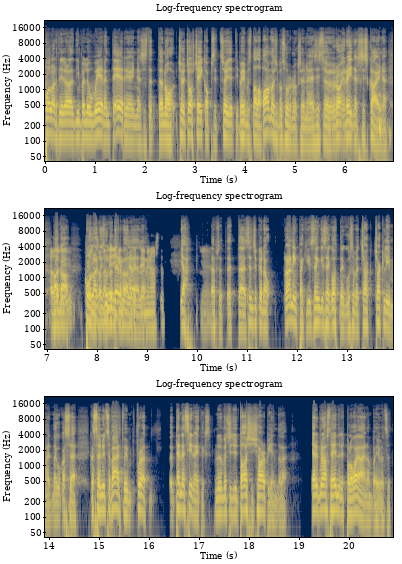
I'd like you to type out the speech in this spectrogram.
Pollardil ei ole nii palju wear and tear'i on ju, sest et noh, Josh Jacobsit sõideti põhimõtteliselt Alabamas juba surnuks on ju ja siis Raidersis ka on ju, aga Pollard ei suuda terve olla jälle. jah, täpselt, et äh, see on siuke no running back'i, see ongi see koht nagu sa pead chuck, chuck lima, et nagu kas see, kas see on üldse väärt või kurat. Tennessee näiteks, nad võtsid ju Tashi Sharpi endale, järgmine aasta Henryt pole vaja enam põhimõtteliselt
